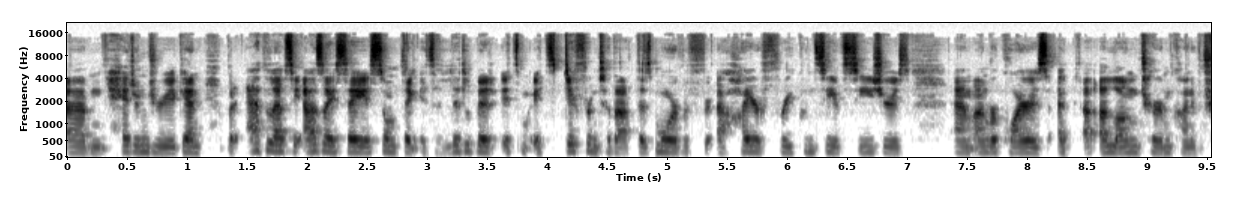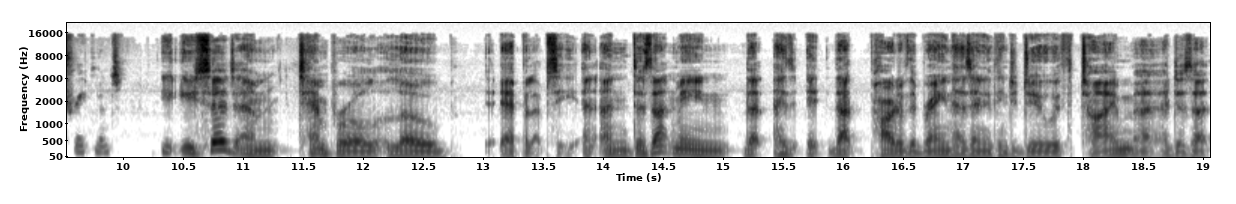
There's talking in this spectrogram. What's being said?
um, head injury again. But epilepsy, as I say, is something. It's a little bit. It's it's different to that. There's more of a, a higher frequency of seizures um, and requires a, a long term kind of treatment. You said um, temporal lobe epilepsy, and, and does that mean that has it, that part of the brain has anything to do with time? Uh, does that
